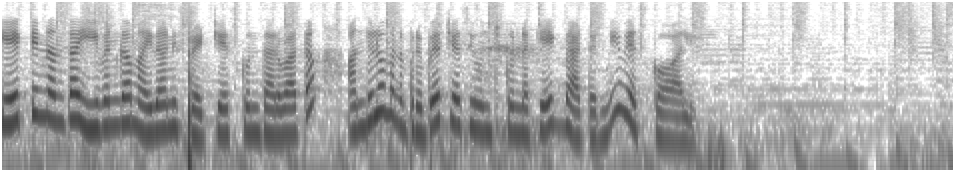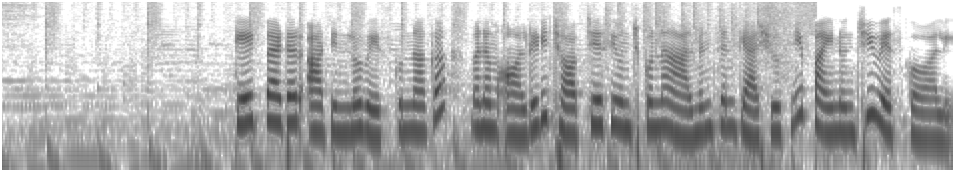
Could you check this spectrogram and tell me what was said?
కేక్ టిన్ అంతా ఈవెన్గా మైదాని స్ప్రెడ్ చేసుకున్న తర్వాత అందులో మనం ప్రిపేర్ చేసి ఉంచుకున్న కేక్ బ్యాటర్ని వేసుకోవాలి. కేక్ బ్యాటర్ ఆ టిన్లో వేసుకున్నాక మనం ఆల్రెడీ చాప్ చేసి ఉంచుకున్న ఆల్మండ్స్ అండ్ క్యాష్యూస్ని పైనుంచి వేసుకోవాలి.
